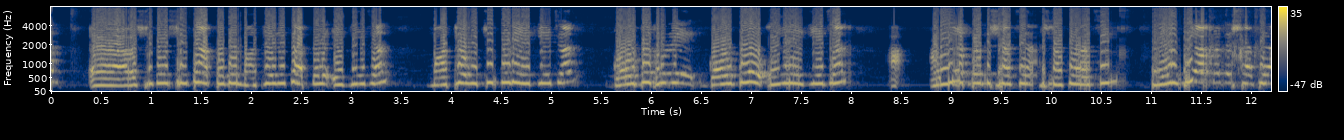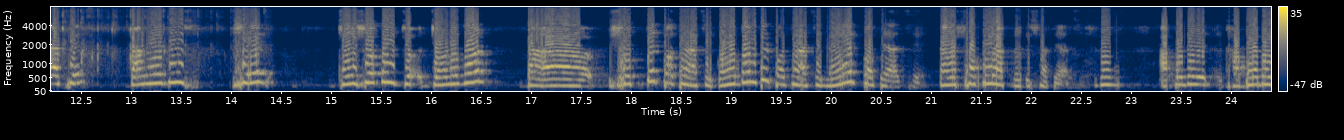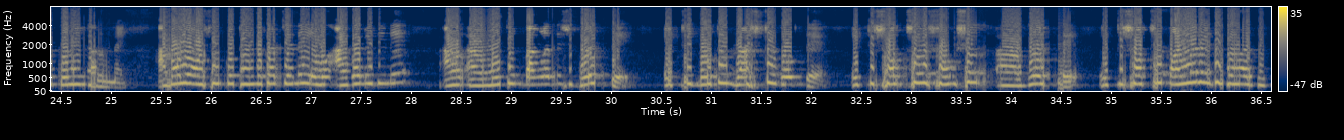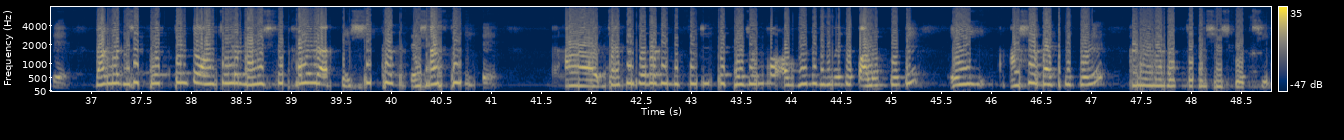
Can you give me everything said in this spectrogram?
সেটা সেটা আপনাদের মাথায় রেখে আপনারা এগিয়ে যান, মাথা উঁচু করে এগিয়ে যান, গর্ব করে গর্ব নিয়ে এগিয়ে যান। আমি আপনাদের সাথে সাথে আছি বিএনপি আপনাদের সাথে আছে, বাংলাদেশের যে সকল জনগণ সত্যের পথে আছে, গণতন্ত্রের পথে আছে, ন্যায়ের পথে আছে, তারা সকলে আপনাদের সাথে আছে। সুতরাং আপনাদের ঘাবড়াবার কোনো কারণ নাই। আবারও অসংখ্য ধন্যবাদ জানাই এবং আগামী দিনে নতুন বাংলাদেশ গড়তে একটি নতুন রাষ্ট্র গড়তে একটি স্বচ্ছ সংসদ গড়তে একটি স্বচ্ছ পার্লামেন্ট উপহার দিতে, বাংলাদেশের প্রত্যন্ত অঞ্চলের মানুষকে ভালো রাখতে, শিক্ষা দিতে, স্বাস্থ্য দিতে জাতীয়তাবাদী মুক্তিযুদ্ধের প্রজন্ম অগ্রণী ভূমিকা পালন করবে, এই আশা ব্যক্ত করে আমি আমার বক্তব্য শেষ করছি।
